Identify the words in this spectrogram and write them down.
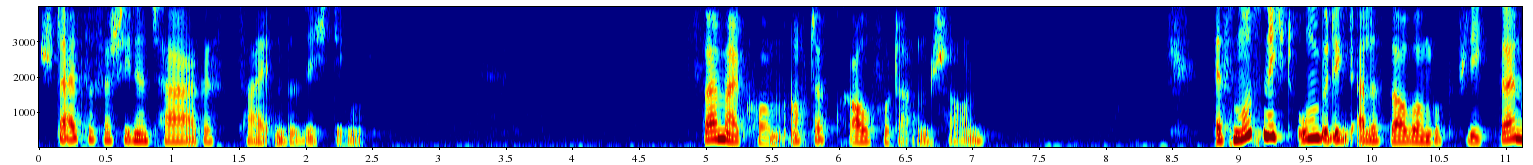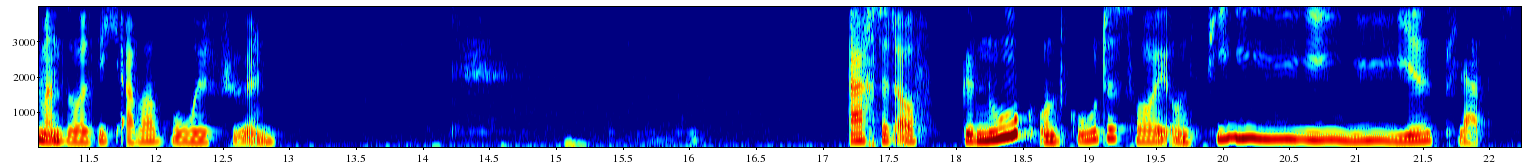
Stall zu verschiedenen Tageszeiten besichtigen. Zweimal kommen, auch das Raufutter anschauen. Es muss nicht unbedingt alles sauber und gepflegt sein, man soll sich aber wohlfühlen. Achtet auf genug und gutes Heu und viel Platz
